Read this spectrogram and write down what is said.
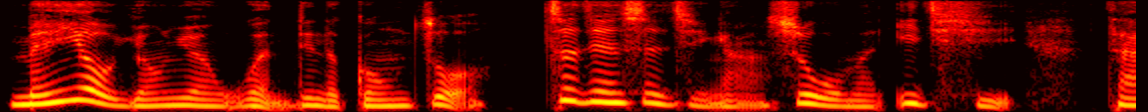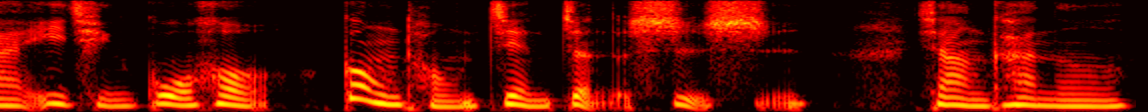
没有永远稳定的工作这件事情啊，是我们一起在疫情过后共同见证的事实。想想看呢。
